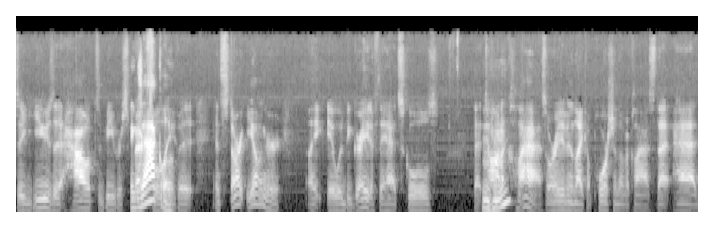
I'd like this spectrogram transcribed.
to use it, how to be respectful Exactly. of it, and start younger. Like it would be great if they had schools that taught Mm-hmm. a class, or even like a portion of a class that had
